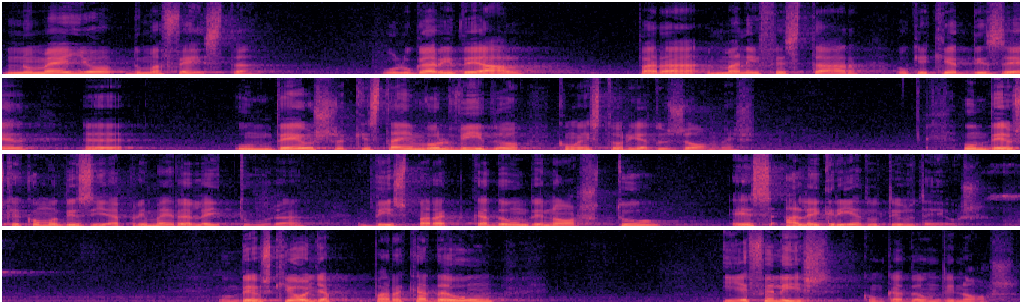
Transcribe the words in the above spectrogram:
no meio de uma festa, o lugar ideal para manifestar o que quer dizer eh, um Deus que está envolvido com a história dos homens. Um Deus que, como dizia a primeira leitura, diz para cada um de nós: Tu és a alegria do teu Deus. Um Deus que olha para cada um e é feliz com cada um de nós.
